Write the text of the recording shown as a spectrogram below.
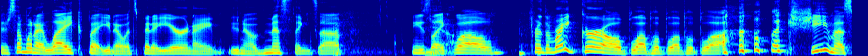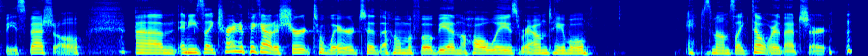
there's someone I like, but you know, it's been a year and I, you know, messed things up. And he's like, Well, for the right girl, blah blah blah blah blah. like she must be special. Um, and he's like trying to pick out a shirt to wear to the homophobia in the hallways round table. And his mom's like, Don't wear that shirt.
